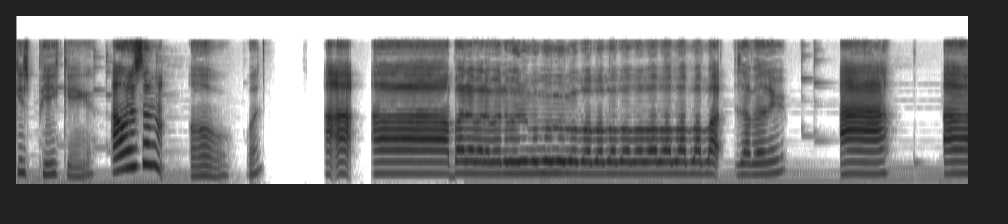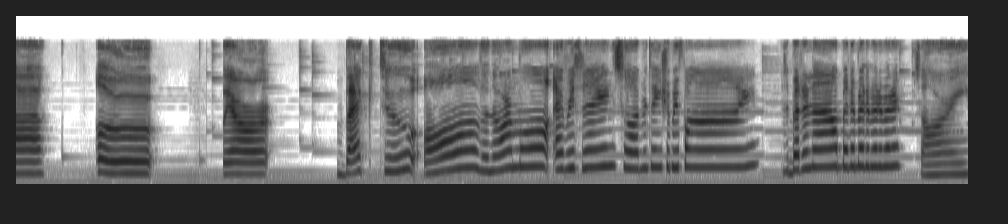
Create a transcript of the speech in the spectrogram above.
is peeking. I was. Oh, what? Ah ah ah. Is that better? Ah ah. Oh, we are back to all the normal everything, so everything should be fine. Is it better now? Better, better, better, better. Sorry.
